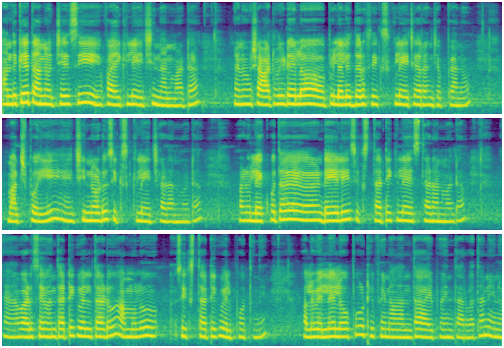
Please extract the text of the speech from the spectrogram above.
అందుకే తను వచ్చేసి ఫైవ్కి లేచిందనమాట నేను షార్ట్ వీడియోలో పిల్లలిద్దరు సిక్స్కి లేచారని చెప్పాను. మర్చిపోయి చిన్నోడు సిక్స్కి లేచాడనమాట వాడు లేకపోతే డైలీ సిక్స్ థర్టీకి లేస్తాడనమాట వాడు సెవెన్ థర్టీకి వెళ్తాడు అమ్ములు సిక్స్ థర్టీకి వెళ్ళిపోతుంది. వాళ్ళు వెళ్ళేలోపు టిఫిన్ అదంతా అయిపోయిన తర్వాత నేను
